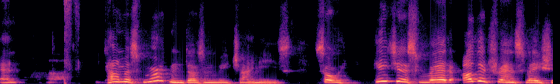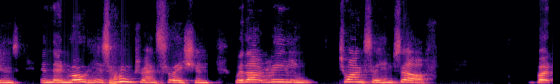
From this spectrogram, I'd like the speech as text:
And Thomas Merton doesn't read Chinese. So he just read other translations and then wrote his own translation without reading Chuang-Tzu himself. But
